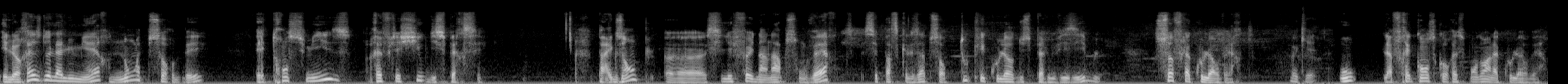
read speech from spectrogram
et le reste de la lumière non absorbée est transmise, réfléchie ou dispersée. Par exemple, euh, si les feuilles d'un arbre sont vertes, c'est parce qu'elles absorbent toutes les couleurs du spectre visible, sauf la couleur verte. Okay. Ou la fréquence correspondant à la couleur verte,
